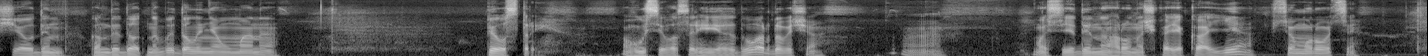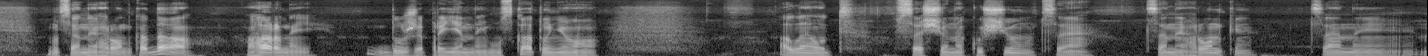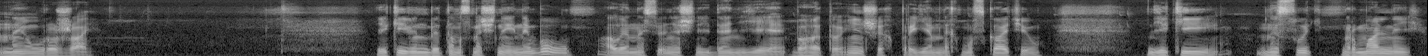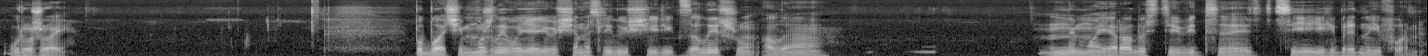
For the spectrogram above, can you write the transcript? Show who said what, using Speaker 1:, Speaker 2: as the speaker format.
Speaker 1: Ще один кандидат на видалення у мене. Пьострий. Гусєва Сергія Едуардовича. Е, Ось єдина гроночка, яка є в цьому році. Ну, це не гронка, да, гарний, дуже приємний мускат у нього. Але от все, що на кущу, це, це не гронки, це не, не урожай. Який він би там смачний не був, але на сьогоднішній день є багато інших приємних мускатів, які несуть нормальний урожай. Побачимо. Можливо, я його ще на слідуючий рік залишу, але немає радості від е, цієї гібридної форми.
